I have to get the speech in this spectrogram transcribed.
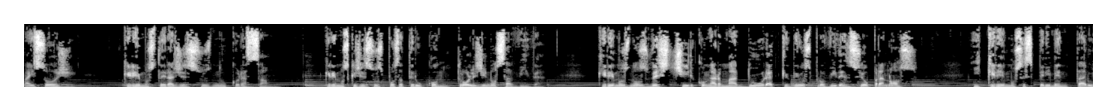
Mas hoje, queremos ter a Jesus no coração. Queremos que Jesus possa ter o controle de nossa vida Queremos nos vestir com a armadura que Deus providenciou para nós. E queremos experimentar o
